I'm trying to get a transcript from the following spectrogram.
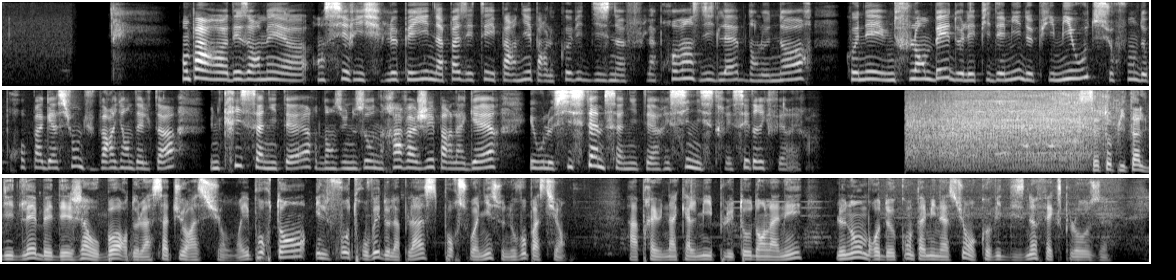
On part euh, désormais euh, en Syrie. Le pays n'a pas été épargné par le Covid-19. La province d'Idleb, dans le nord, connaît une flambée de l'épidémie depuis mi-août sur fond de propagation du variant Delta, une crise sanitaire dans une zone ravagée par la guerre et où le système sanitaire est sinistré. Cédric Ferreira. Cet hôpital d'Idleb est déjà au bord de la saturation et pourtant, il faut trouver de la place pour soigner ce nouveau patient. Après une accalmie plus tôt dans l'année, le nombre de contaminations au Covid-19 explose.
